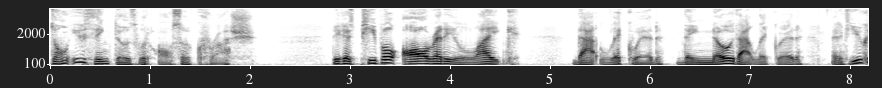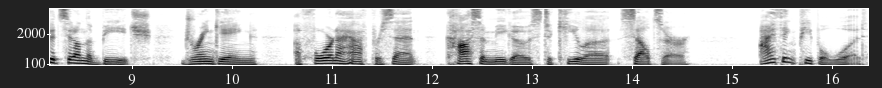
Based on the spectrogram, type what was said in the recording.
Don't you think those would also crush? Because people already like that liquid. They know that liquid. And if you could sit on the beach drinking a 4.5% Casamigos tequila seltzer, I think people would.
